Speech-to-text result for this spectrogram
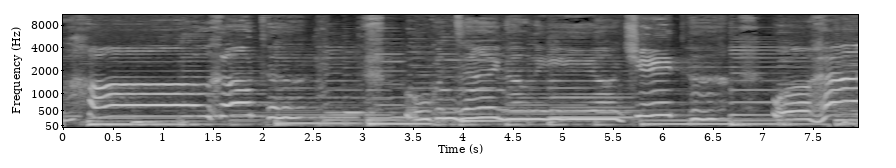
好好的，不管在哪里，要记得我还。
